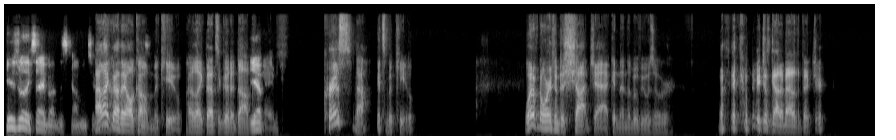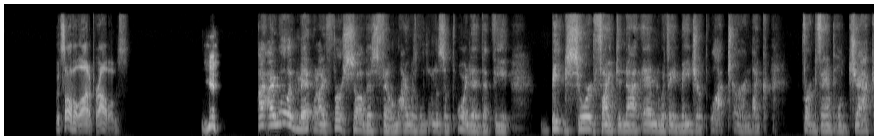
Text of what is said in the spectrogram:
He was really excited about this commentary. I like how they all call him McQ. I like that's a good adopted Yep. name. Chris? No, it's McQ. What if Norrington just shot Jack and then the movie was over? we just got him out of the picture. Would solve a lot of problems. Yeah. I, I will admit, when I first saw this film, I was a little disappointed that the big sword fight did not end with a major plot turn. Like, for example, Jack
